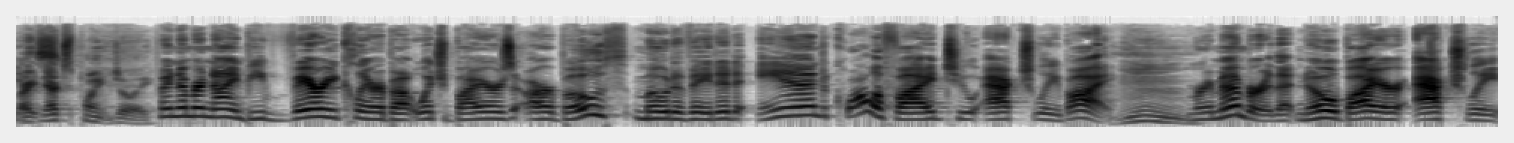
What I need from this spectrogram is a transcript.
right, next point, Julie. Point number nine be very clear about which buyers are both motivated and qualified to actually buy. Remember that no buyer actually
